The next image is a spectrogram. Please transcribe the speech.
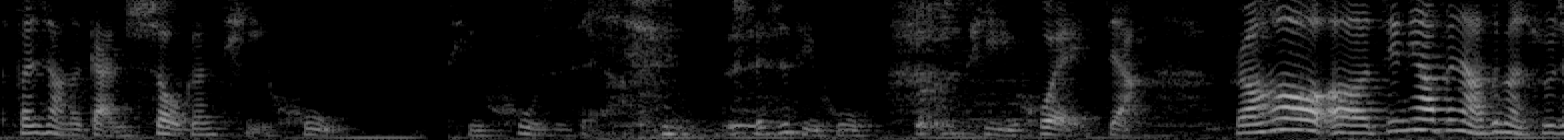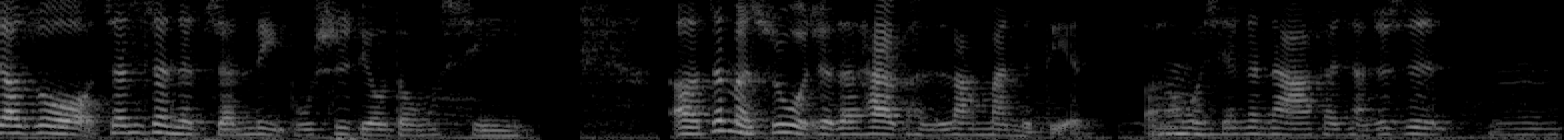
分享的感受跟体悟。体悟是谁啊？谁是体悟？体会这样。然后呃，今天要分享这本书叫做《真正的整理不是丢东西》。呃，这本书我觉得它有个很浪漫的点，呃，我先跟大家分享，就是嗯，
